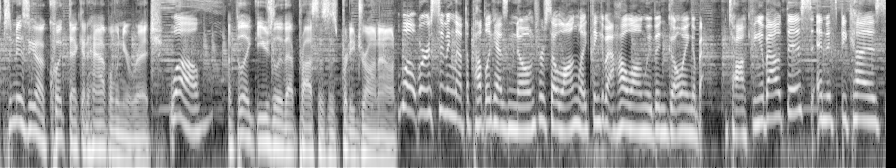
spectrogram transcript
It's amazing how quick that can happen when you're rich. Well, I feel like usually that process is pretty drawn out. well, we're assuming that the public has known for so long. Like, think about how long we've been going about talking about this, and it's because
